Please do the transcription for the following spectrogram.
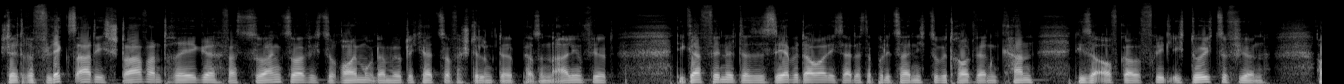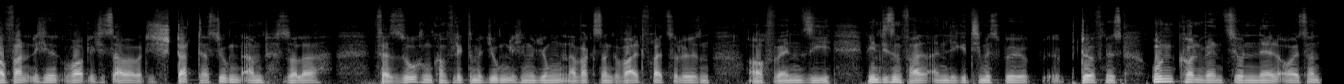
stellt reflexartig Strafanträge, was zwangsläufig zur Räumung oder Möglichkeit zur Verstellung der Personalien führt. Die GAF findet, dass es sehr bedauerlich sei, dass der Polizei nicht zugetraut werden kann, diese Aufgabe friedlich durchzuführen. Hauptwandlich wortlich ist aber die Stadt, das Jugendamt solle versuchen, Konflikte mit Jugendlichen und jungen Erwachsenen gewaltfrei zu lösen, auch wenn sie, wie in diesem Fall, ein legitimes Bedürfnis unkonventionell äußern,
